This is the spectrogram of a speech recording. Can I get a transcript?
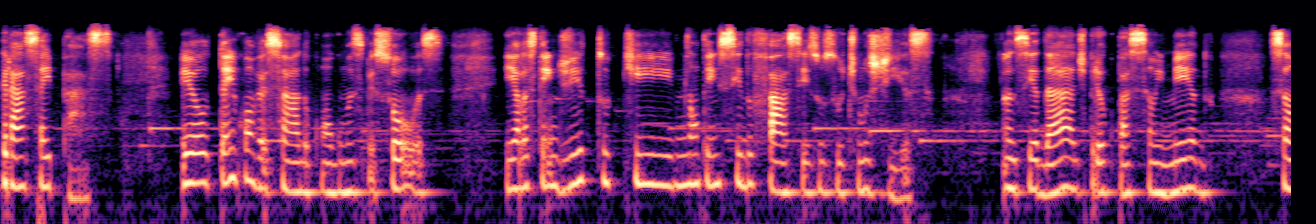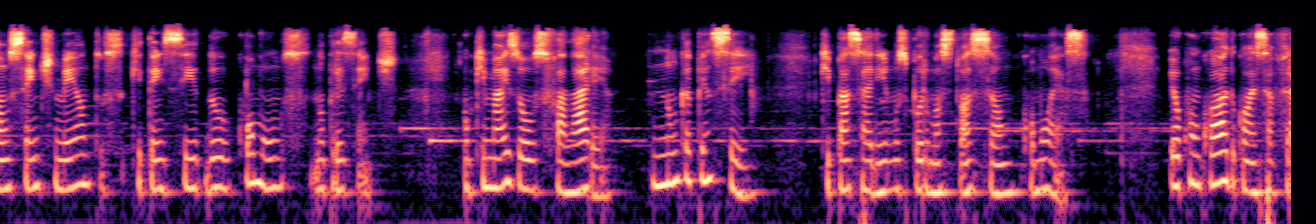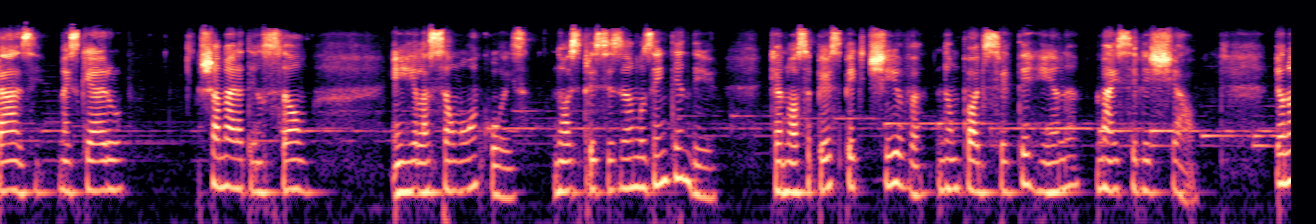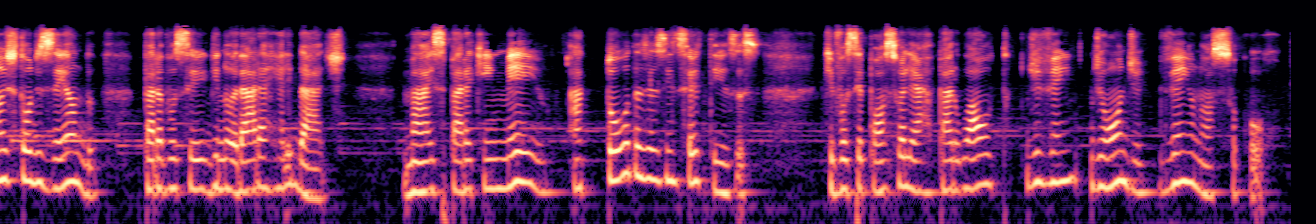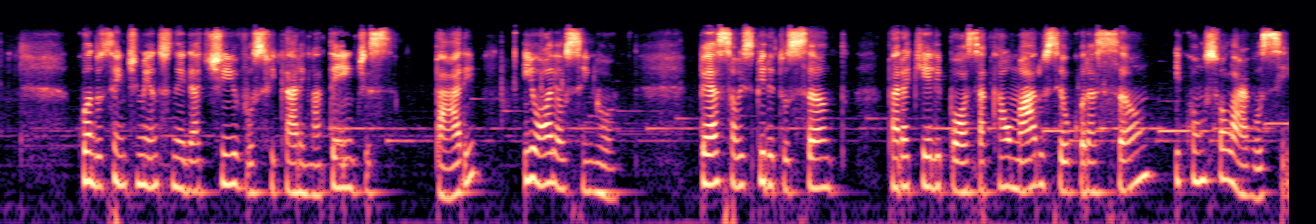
graça e paz. Eu tenho conversado com algumas pessoas e elas têm dito que não têm sido fáceis os últimos dias. Ansiedade, preocupação e medo são sentimentos que têm sido comuns no presente. O que mais ouço falar é: nunca pensei que passaríamos por uma situação como essa. Eu concordo com essa frase, mas quero chamar a atenção em relação a uma coisa. Nós precisamos entender que a nossa perspectiva não pode ser terrena, mas celestial. Eu não estou dizendo para você ignorar a realidade, mas para que, em meio a todas as incertezas, que você possa olhar para o alto de, vem, de onde vem o nosso socorro. Quando os sentimentos negativos ficarem latentes, pare e ore ao Senhor. Peça ao Espírito Santo para que ele possa acalmar o seu coração e consolar você.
